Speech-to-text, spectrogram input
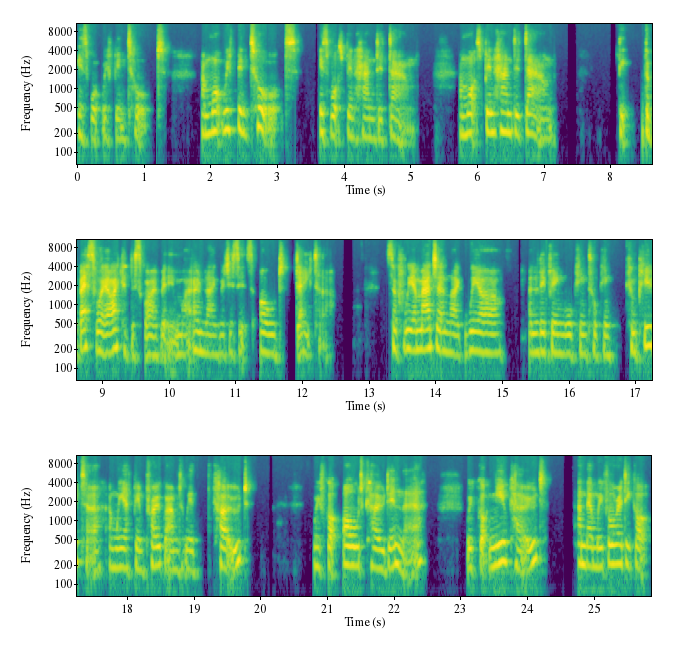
is what we've been taught. And what we've been taught is what's been handed down. And what's been handed down the, the best way I could describe it in my own language is it's old data. So if we imagine like we are a living, walking, talking computer and we have been programmed with code, we've got old code in there, we've got new code, and then we've already got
